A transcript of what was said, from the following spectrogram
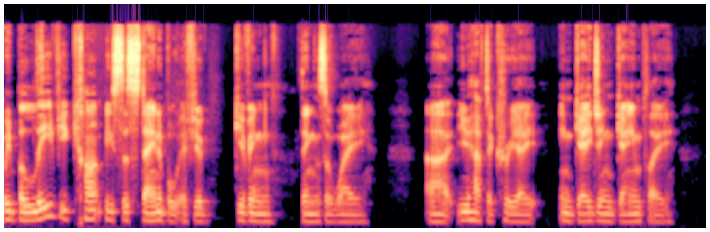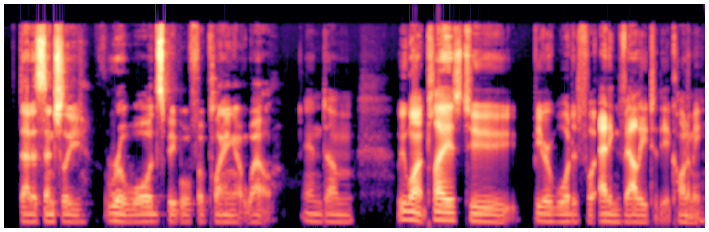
we believe you can't be sustainable if you're giving things away. Uh, you have to create engaging gameplay that essentially rewards people for playing it well. And um, we want players to be rewarded for adding value to the economy.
